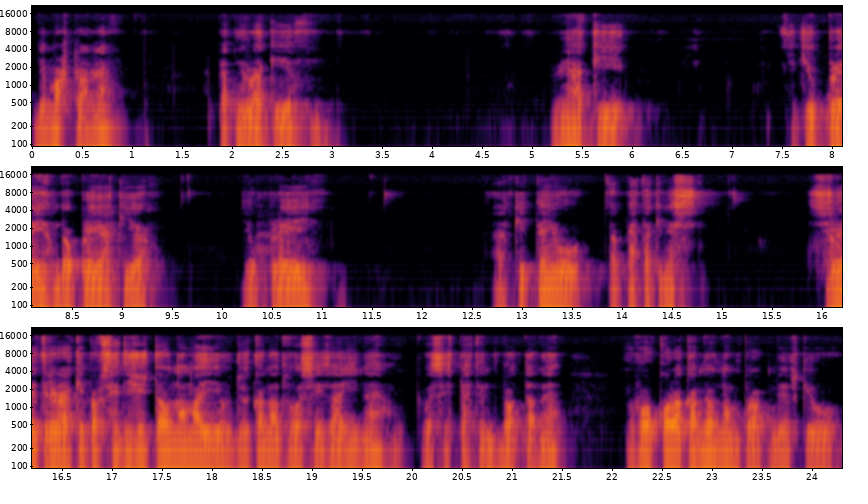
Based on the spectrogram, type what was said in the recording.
demonstrar, né? Aperta nele aqui. Vem aqui Aqui o play, dá o play aqui, ó. Deu play. Aqui tem o. Aperta aqui nesse, esse letreiro aqui para você digitar o nome aí do canal de vocês aí, né? Que vocês pretendem botar, né? Eu vou colocar meu nome próprio mesmo, que o,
